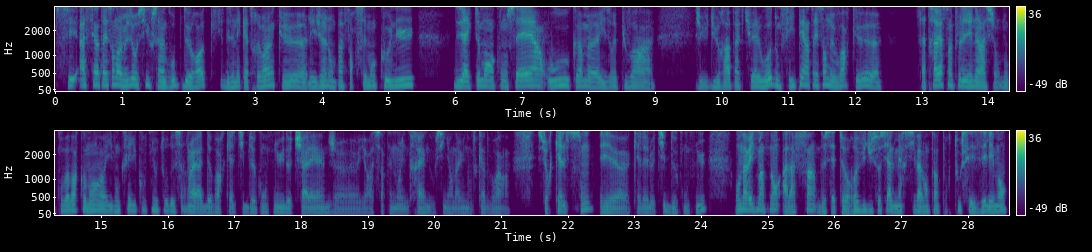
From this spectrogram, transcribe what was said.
c'est assez intéressant dans la mesure aussi où c'est un groupe de rock des années 80 que euh, les jeunes n'ont pas forcément connu directement en concert ou comme ils auraient pu voir du, du rap actuel ou autre. Donc c'est hyper intéressant de voir que ça traverse un peu les générations. Donc on va voir comment euh, ils vont créer du contenu autour de ça. Ouais, hâte de voir quel type de contenu, de challenge, euh, il y aura certainement une trend ou s'il y en a une en tout cas de voir sur quels sont et euh, quel est le type de contenu. On arrive maintenant à la fin de cette revue du social. Merci Valentin pour tous ces éléments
